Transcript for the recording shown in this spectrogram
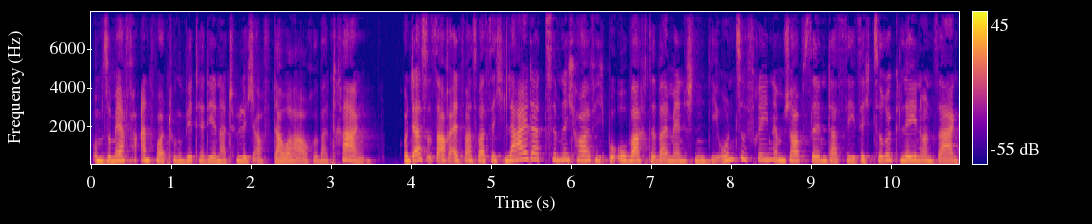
umso mehr Verantwortung wird er dir natürlich auf Dauer auch übertragen. Und das ist auch etwas, was ich leider ziemlich häufig beobachte bei Menschen, die unzufrieden im Job sind, dass sie sich zurücklehnen und sagen,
